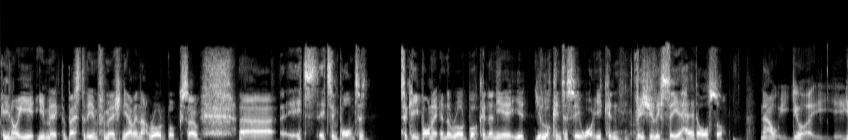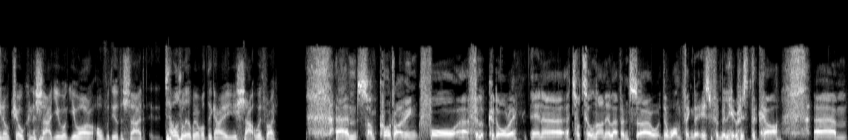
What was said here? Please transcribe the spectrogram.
you know, you, you make the best of the information you have in that road book. So uh, it's it's important to to keep on it in the road book, and then you, you you're looking to see what you can visually see ahead also. Now, you you know, joking aside, you you are over the other side. Tell us a little bit about the guy you sat with, right? Um, so I'm co-driving for uh, Philip Kadoorie in a, a Tuthill 911. So the one thing that is familiar is the car. Um,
